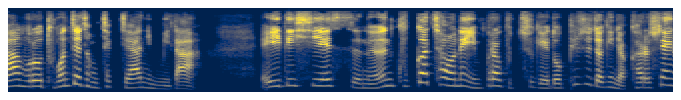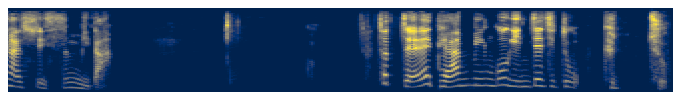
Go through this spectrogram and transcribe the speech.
다음으로 두 번째 정책 제안입니다. ADCS는 국가 차원의 인프라 구축에도 필수적인 역할을 수행할 수 있습니다. 첫째, 대한민국 인재지도 구축.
